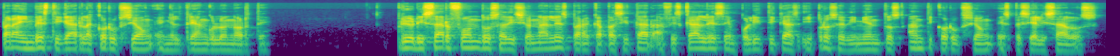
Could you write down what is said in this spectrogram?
para investigar la corrupción en el Triángulo Norte. Priorizar fondos adicionales para capacitar a fiscales en políticas y procedimientos anticorrupción especializados.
